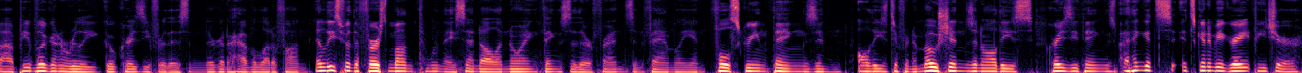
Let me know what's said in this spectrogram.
Uh, people are going to really go crazy for this, and they're going to have a lot of fun. At least for the first month when they send all annoying things to their friends and family and full screen things and all these different emotions and all these crazy things. I think it's it's going to be a great feature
